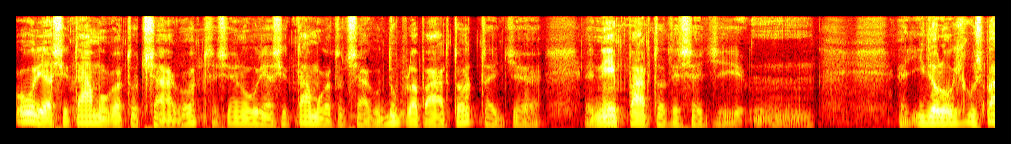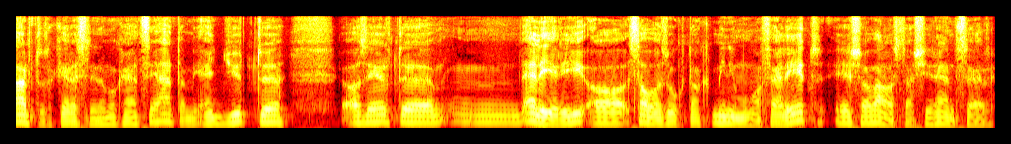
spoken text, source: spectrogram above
óriási támogatottságot, és olyan óriási támogatottságú dupla pártot, egy, egy néppártot és egy, egy ideológikus pártot, a keresztény demokráciát, ami együtt azért eléri a szavazóknak minimum a felét, és a választási rendszer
